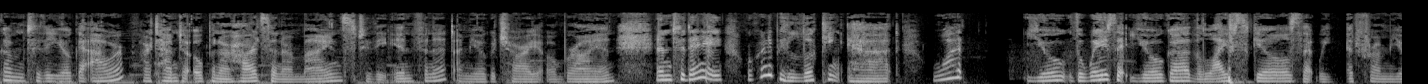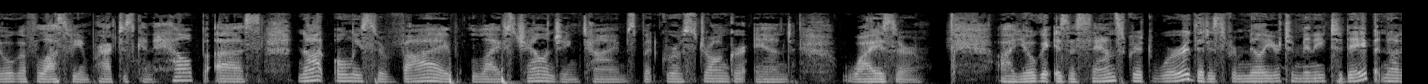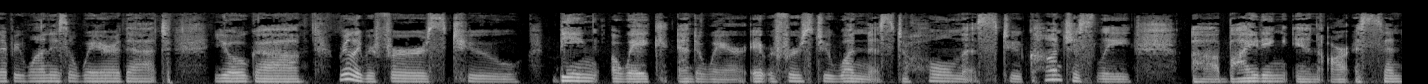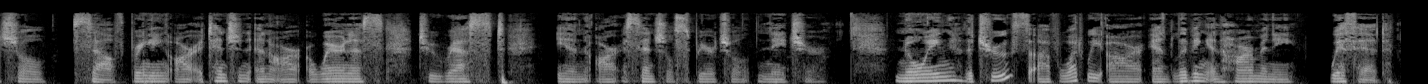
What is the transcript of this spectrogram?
Welcome to the Yoga Hour, our time to open our hearts and our minds to the infinite. I'm Yogacharya O'Brian, and today we're going to be looking at what yo- the ways that yoga, the life skills that we get from yoga philosophy and practice can help us not only survive life's challenging times, but grow stronger and wiser. Uh, yoga is a Sanskrit word that is familiar to many today, but not everyone is aware that yoga really refers to being awake and aware. It refers to oneness, to wholeness, to consciously uh, abiding in our essential self, bringing our attention and our awareness to rest in our essential spiritual nature knowing the truth of what we are and living in harmony with it.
